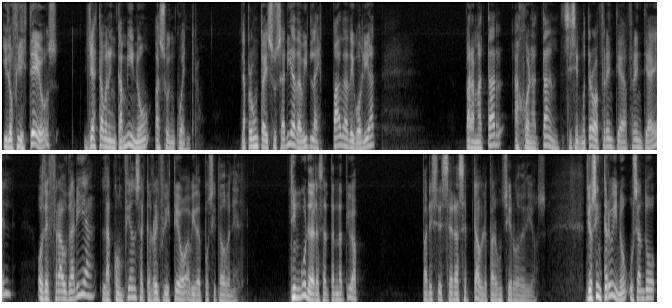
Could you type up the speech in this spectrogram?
y los filisteos ya estaban en camino a su encuentro. La pregunta es, ¿usaría David la espada de Goliat para matar a Jonatán si se encontraba frente a frente a él? ¿O defraudaría la confianza que el rey filisteo había depositado en él? Ninguna de las alternativas parece ser aceptable para un siervo de Dios. Dios intervino usando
